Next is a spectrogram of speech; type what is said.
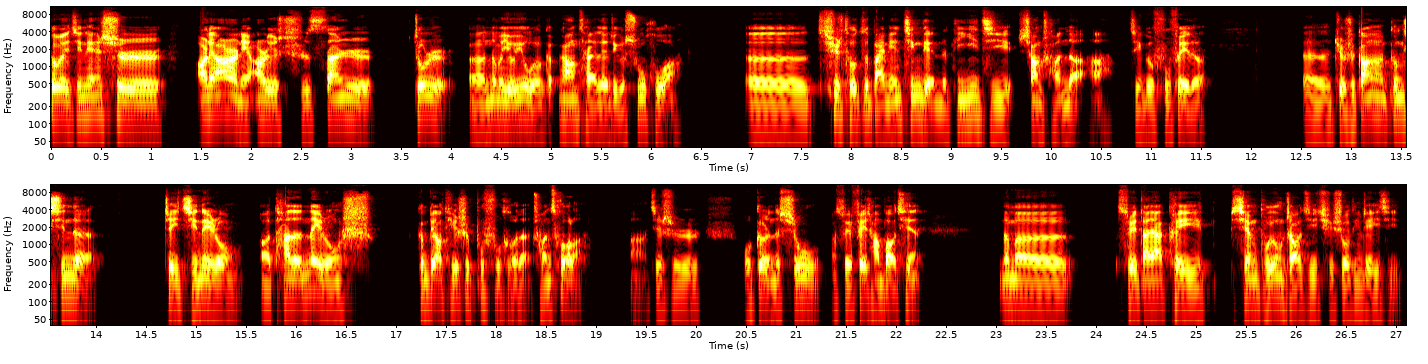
各位，今天是二零二二年二月十三日周日。呃，那么由于我刚刚才的这个疏忽啊，呃，趋势投资百年经典的第一集上传的啊，这个付费的，呃，就是刚刚更新的这一集内容啊，它的内容是跟标题是不符合的，传错了啊，这是我个人的失误，所以非常抱歉。那么，所以大家可以先不用着急去收听这一集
